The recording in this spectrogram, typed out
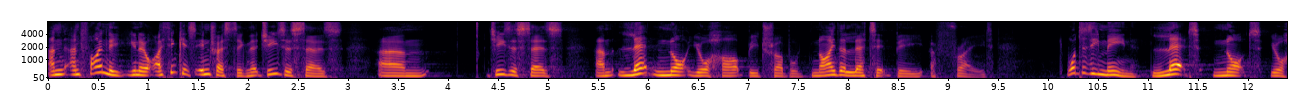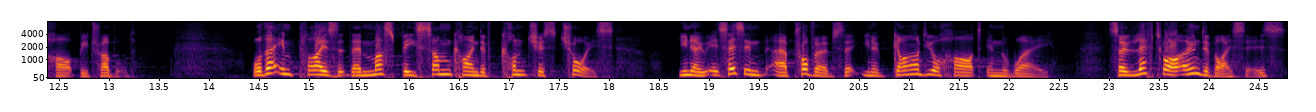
And, and finally, you know, I think it's interesting that Jesus says, um, Jesus says, um, let not your heart be troubled, neither let it be afraid. What does he mean? Let not your heart be troubled. Well, that implies that there must be some kind of conscious choice. You know, it says in uh, Proverbs that, you know, guard your heart in the way. So, left to our own devices,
